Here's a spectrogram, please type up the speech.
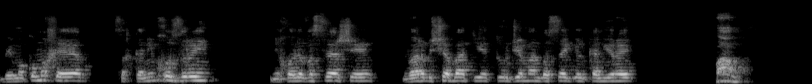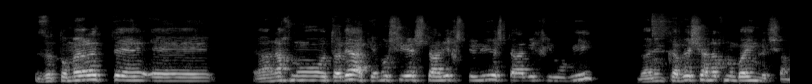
במקום אחר, שחקנים חוזרים, אני יכול לבשר שכבר בשבת יהיה תורג'מן בסגל כנראה. וואו. זאת אומרת, אה, אה, אנחנו, אתה יודע, כמו שיש תהליך שלילי, יש תהליך חיובי, ואני מקווה שאנחנו באים לשם.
